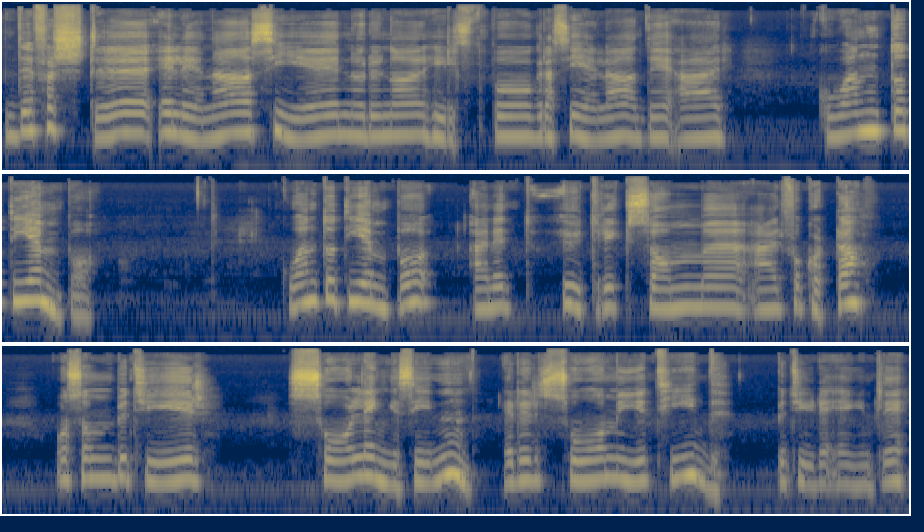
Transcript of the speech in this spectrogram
det første Elena sier når hun har hilst på Graciela, det er Cuanto tiempo. Cuanto tiempo er et uttrykk som eh, er forkorta, og som betyr så lenge siden, eller så mye tid, betyr det egentlig,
